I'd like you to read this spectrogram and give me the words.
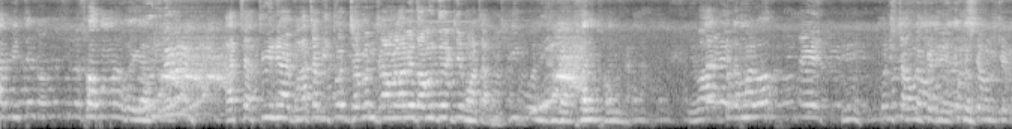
যা বিদ্যে কর্ম ছিল সব আমার হয়ে যাবে আচ্ছা তুই না বাঁচাবি তোর যখন কামড়াবে তখন তোদেরকে বাঁচাবি কি বলিস না খালি না। এবার তোকে মারবো এই পুলিশ টাউন কেটে পুলিশ টাউন কেটে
